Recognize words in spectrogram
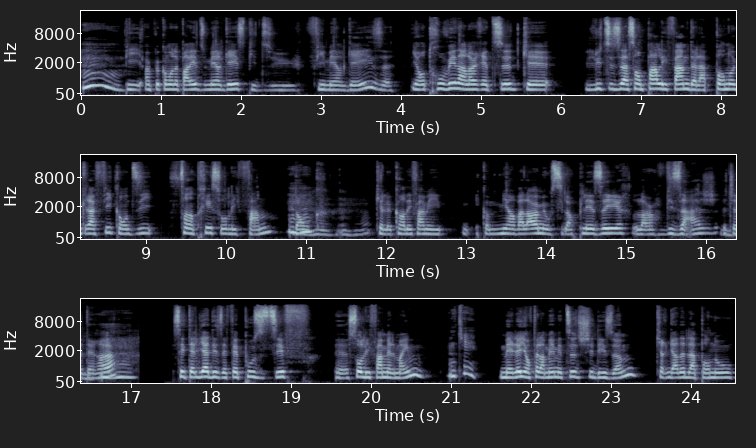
Hmm. Puis un peu comme on a parlé du male gaze puis du female gaze, ils ont trouvé dans leur étude que l'utilisation par les femmes de la pornographie qu'on dit centrée sur les femmes, Mhm. donc Mhm, mhm. que le corps des femmes est, est comme mis en valeur, mais aussi leur plaisir, leur visage, etc. Mhm. C'était lié à des effets positifs euh, sur les femmes elles-mêmes. OK. Mais là, ils ont fait la même étude chez des hommes qui regardaient de la porno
